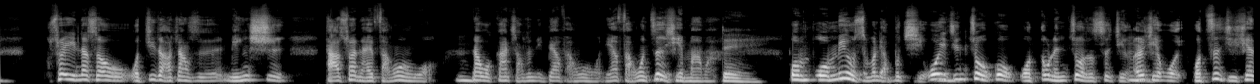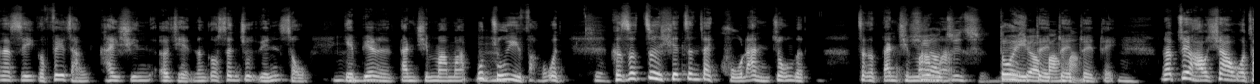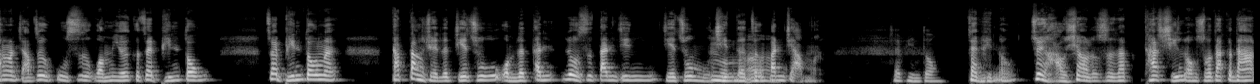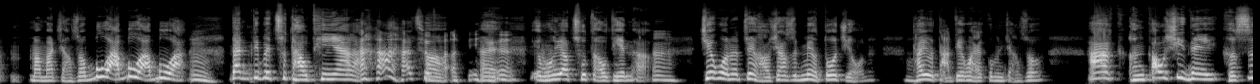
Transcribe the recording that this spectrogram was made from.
所以那时候我记得好像是明示打算来访问我，嗯那我跟他讲说：你不要访问我，你要访问这些妈妈。对，我我没有什么了不起，我已经做过我都能做的事情，嗯而且我我自己现在是一个非常开心，而且能够伸出援手给别人的单亲妈妈，不足以访问。嗯是可是这些正在苦难中的这个单亲需妈妈，支持，对对对对对。嗯那最好笑，我常常讲这个故事。我们有一个在屏东，在屏东呢，他当选的杰出我们的单弱势单亲杰出母亲的这个颁奖嘛。在屏东，在屏东最好笑的是他，他形容说，他跟他妈妈讲说，不啊不啊不啊，嗯，咱这边出头天啊 出啊道哎，我们要出头天了。嗯结果呢，最好笑是没有多久呢嗯，他又打电话来跟我们讲说，啊，很高兴呢，可是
